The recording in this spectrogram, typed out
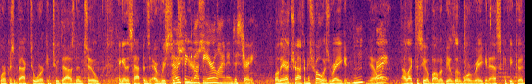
workers back to work in 2002. Again, this happens every six years. I was thinking years. about the airline industry. Well, the air traffic control was Reagan. Mm -hmm. you know, right. I, I like to see Obama be a little more Reagan-esque, if he could.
